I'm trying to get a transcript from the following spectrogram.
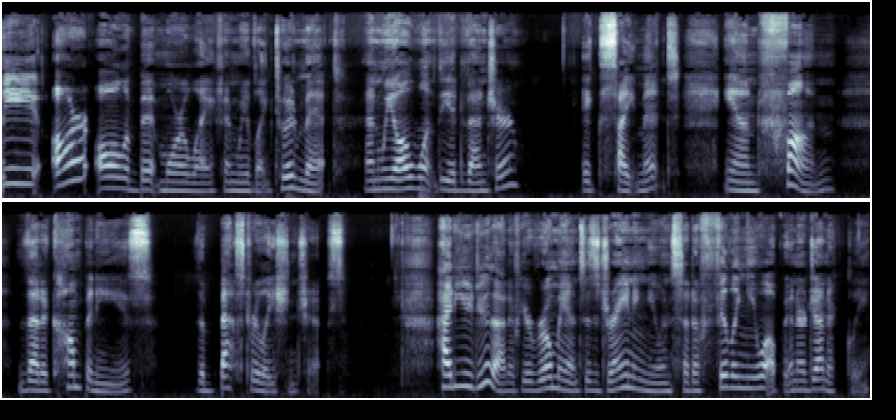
We are all a bit more alike than we'd like to admit, and we all want the adventure, excitement, and fun that accompanies the best relationships. How do you do that if your romance is draining you instead of filling you up energetically?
